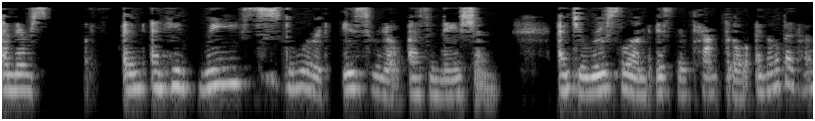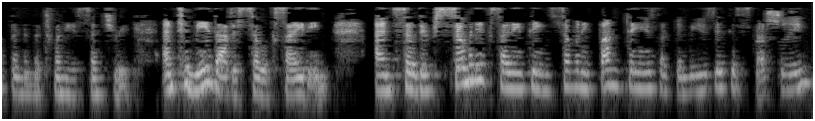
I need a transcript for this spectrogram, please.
and there's, and, and he restored Israel as a nation and Jerusalem is their capital. And all that happened in the 20th century. And to me, that is so exciting. And so there's so many exciting things, so many fun things, like the music especially,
